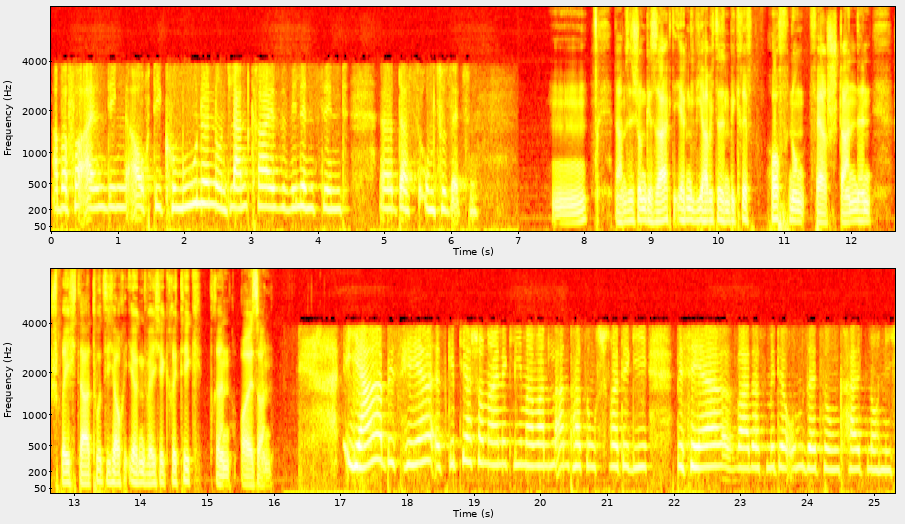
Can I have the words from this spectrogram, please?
aber vor allen Dingen auch die Kommunen und Landkreise willens sind, äh, das umzusetzen. Hm. Da haben Sie schon gesagt, irgendwie habe ich den Begriff Hoffnung verstanden. Sprich, da tut sich auch irgendwelche Kritik drin äußern. Ja, bisher, es gibt ja schon eine Klimawandelanpassungsstrategie. Bisher war das mit der Umsetzung halt noch nicht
